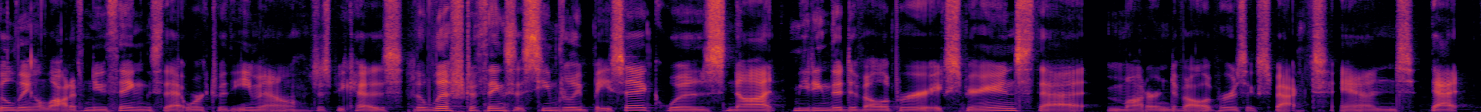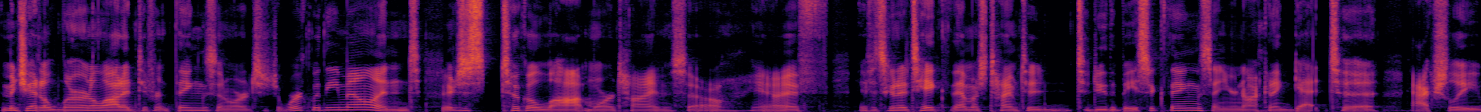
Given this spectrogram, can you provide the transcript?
building a lot of new things that worked with email just because the lift of things that seemed really basic was not meeting the developer experience that modern developers expect. And that meant you had to learn a lot of different things in order to work with email. And it just took a lot more time. So, you know, if if it's going to take that much time to to do the basic things then you're not going to get to actually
